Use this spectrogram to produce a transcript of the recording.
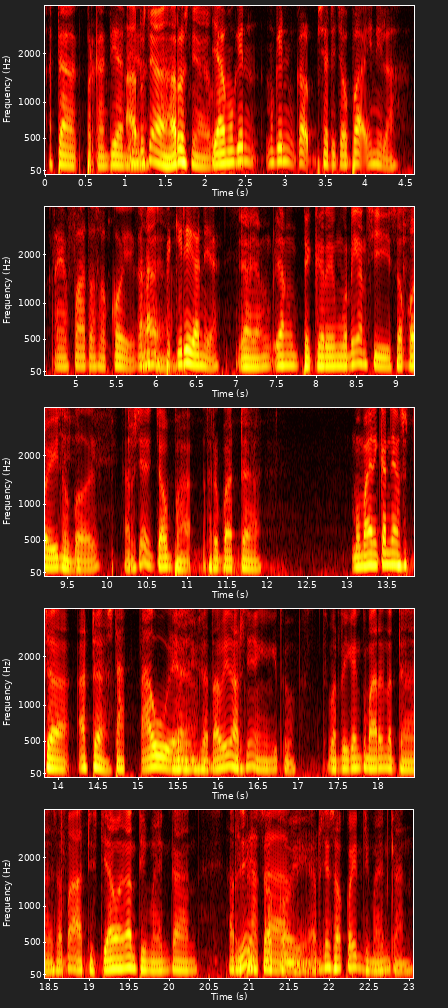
Ada pergantian ya. harusnya harusnya Ya mungkin mungkin kalau bisa dicoba inilah Reva atau Sokoy karena Ah, ya. kiri kan ya. ya yang yang backer murni kan si Soko ini Sokoy. harusnya coba daripada memainkan yang sudah ada Sudah tahu ya, ya. yang sudah tahu itu harusnya yang gitu seperti kan kemarin ada siapa Adi Setiawan kan dimainkan harusnya Belakang, Sokoi ya. harusnya Sokoi dimainkan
